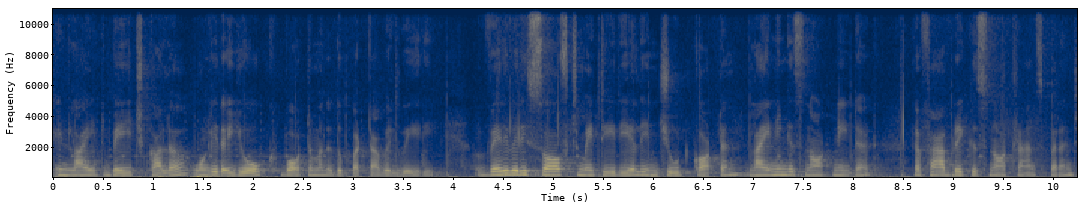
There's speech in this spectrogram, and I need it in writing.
in light beige color. Only the yoke, bottom and the dupatta will vary very very soft material in jute cotton. Lining is not needed. The fabric is not transparent.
